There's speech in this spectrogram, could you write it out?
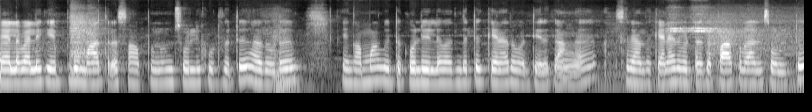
வேலை வேலைக்கு எப்படி மாத்திரை சாப்பிட்ணுன்னு சொல்லி கொடுத்துட்டு அதோட எங்கள் அம்மா வீட்டு கொல்லையில் வந்துட்டு கிணறு வெட்டியிருக்காங்க. சரி அந்த கிணறு வெட்டுறதை பார்க்கலான்னு சொல்லிட்டு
